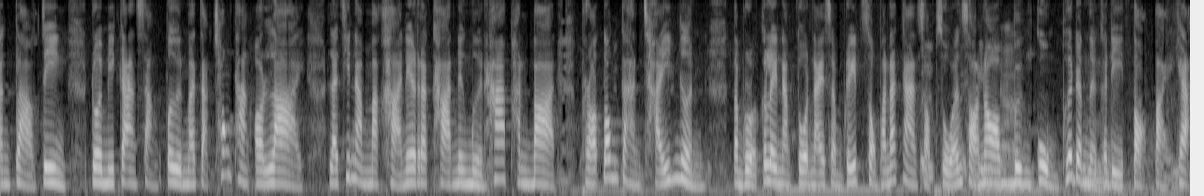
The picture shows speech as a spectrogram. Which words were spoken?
ดังกล่าวจริง โดยมีการสั่งปืนมาจากช่องทางออนไลน์ และที่นำมาขายในราคา 15,000 บาท เพราะต้องการใช้เงินตำรวจก็เลยนำตัวนายสำริดส่งพนักงานสอบสวนสอนอบึงกลุ่ม เพื่อดำเนินคดีต่อไปค่ะ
